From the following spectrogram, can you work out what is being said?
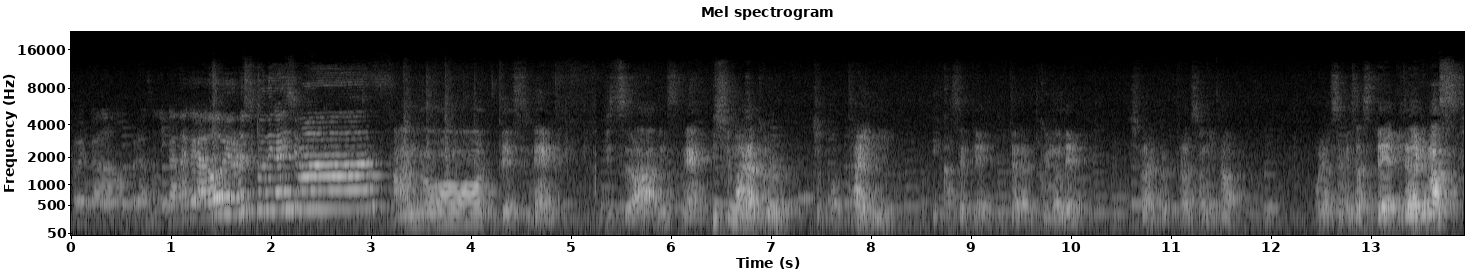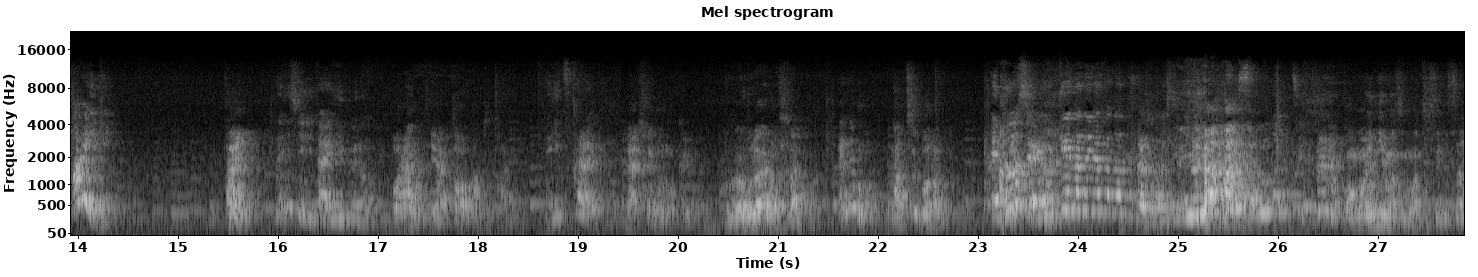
これからもプラス2かなぐらいをよろしくお願いしますあのーですね。実はですねしばらくちょっとタイに行かせていただくのでしばらくプラソニカお休みさせていただきます。タイタイ。何しにタイに行くの？ボランティアとあとタイえいつから行くの？来週の木曜日。どのぐらいの期間えでも夏頃。にえどうしよう余計な電話かかってたらどうしよう そんなうち重い荷物持ちすぎて。そう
